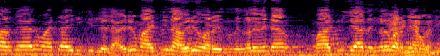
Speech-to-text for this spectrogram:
പറഞ്ഞാൽ മാറ്റായിരിക്കില്ലല്ലോ അവർ മാറ്റി അവർ പറയുന്നു നിങ്ങൾ പിന്നെ മാറ്റില്ല നിങ്ങൾ പറഞ്ഞാൽ മതി.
